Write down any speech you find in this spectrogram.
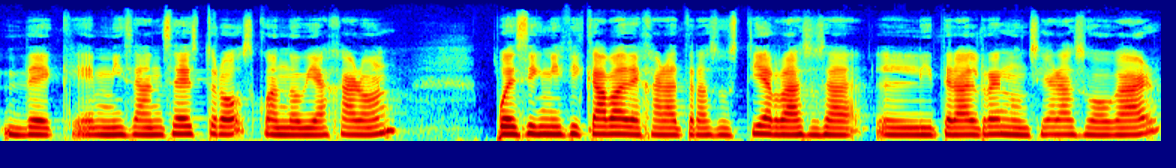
de que mis ancestros cuando viajaron pues significaba dejar atrás sus tierras, o sea, literal renunciar a su hogar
